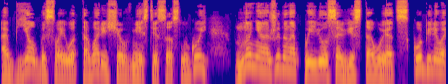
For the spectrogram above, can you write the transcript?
объел бы своего товарища вместе со слугой, но неожиданно появился вестовой от Скобелева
